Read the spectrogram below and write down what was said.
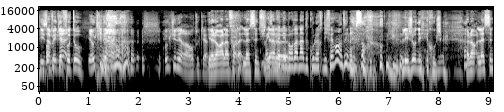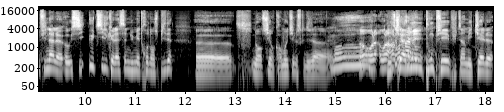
ils En avaient tout cas, des photos. Il y a aucune erreur. aucune erreur en tout cas. Et alors, à la fin, la, la scène Bah, ils finale. avaient des euh, bandanas de couleurs différentes, il me semble. les jaunes et les rouges. Alors la scène finale euh, aussi utile que la scène du métro dans Speed. Euh, pff, non, si encore moins utile parce que déjà. euh, Non, on la, on camion mais- de pompier, putain, mais quelle,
